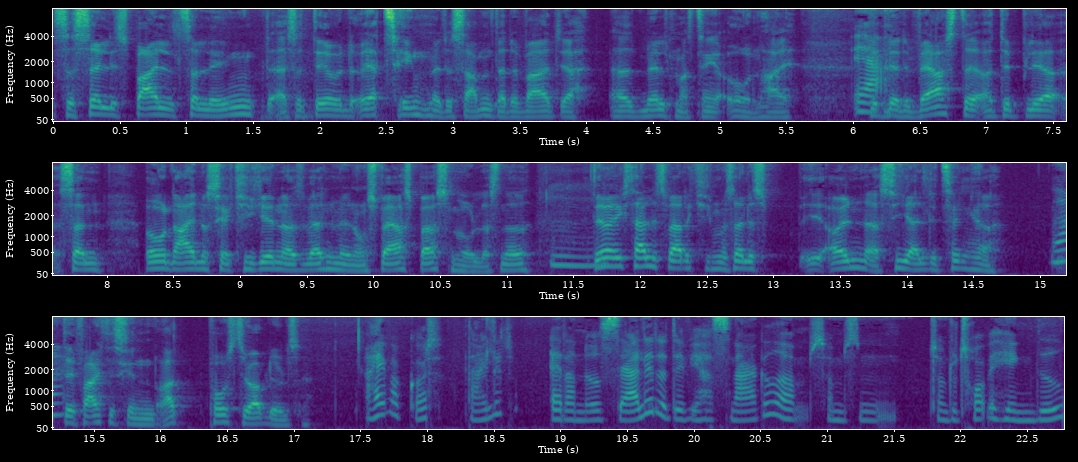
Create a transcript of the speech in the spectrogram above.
sig selv i spejlet så længe, altså det er jo, jeg tænkte med det samme, da det var, at jeg havde meldt mig, så tænkte jeg, åh nej, Ja, det bliver det værste, og det bliver sådan, åh nej, nu skal jeg kigge ind og vande med nogle svære spørgsmål og sådan noget. mm. Det jo ikke særlig svært at kigge mig selv i øjnene og sige alle de ting her. Nej. Det er faktisk en ret positiv oplevelse. Ej, hvor godt. Dejligt. Er der noget særligt af det, vi har snakket om, som, sådan, som du tror vil hænge ved,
